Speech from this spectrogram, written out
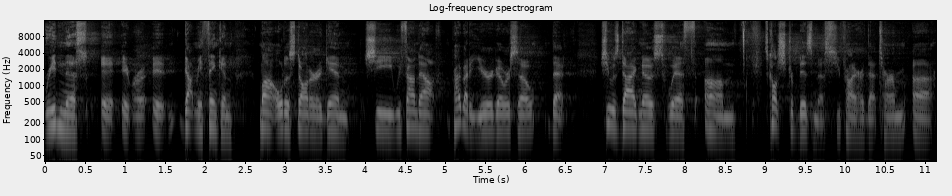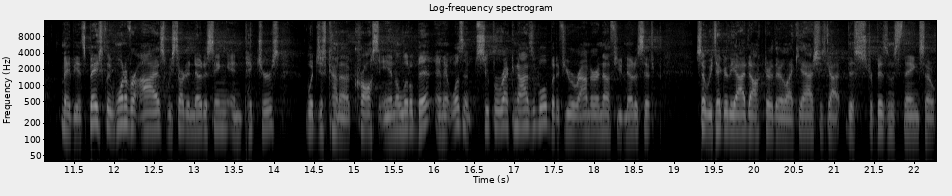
Reading this, it, it, it got me thinking. My oldest daughter, again, she we found out probably about a year ago or so that she was diagnosed with um, it's called strabismus. You probably heard that term. Uh, maybe it's basically one of her eyes. We started noticing in pictures would just kind of cross in a little bit, and it wasn't super recognizable. But if you were around her enough, you'd notice it. So we take her to the eye doctor. They're like, yeah, she's got this strabismus thing. So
